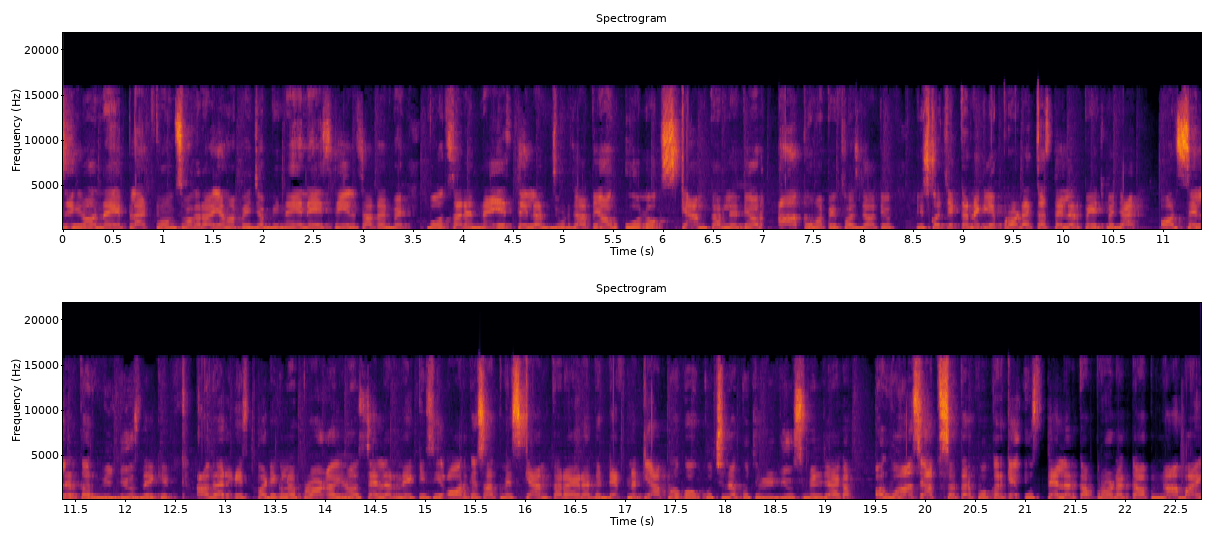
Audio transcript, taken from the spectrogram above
यू नो नए प्लेटफॉर्म्स वगैरह यहाँ पे जब भी नए नए सेल्स आते हैं बहुत सारे नए सेलर जुड़ जाते हैं और वो लोग स्कैम कर लेते हैं और आप वहाँ पे फंस जाते हो। इसको चेक करने के लिए प्रोडक्ट का सेलर पेज पे जाए और सेलर का रिव्यूज़ देखे। अगर इस पर्टिकुलर यू नो सेलर ने किसी और के साथ में स्कैम कराया तो डेफिनेटली आप लोगों को कुछ ना कुछ रिव्यूज़ मिल जाएगा और वहाँ से आप सतर्क होकर के उस सेलर का प्रोडक्ट आप ना बाय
